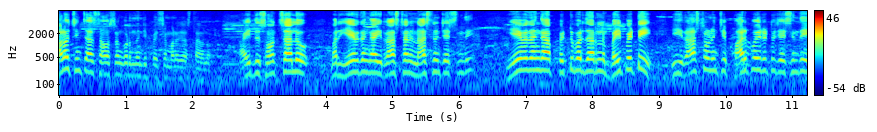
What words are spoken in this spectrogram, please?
ఆలోచించాల్సిన అవసరం కూడా ఉందని చెప్పేసి మనం చేస్తాను. ఐదు సంవత్సరాలు మరి ఏ విధంగా ఈ రాష్ట్రాన్ని నాశనం చేసింది? ఏ విధంగా పెట్టుబడిదారులను భయపెట్టి ఈ రాష్ట్రం నుంచి పారిపోయేటట్టు చేసింది?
